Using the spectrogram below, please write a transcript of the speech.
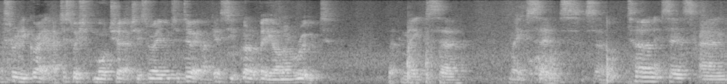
that's really great. I just wish more churches were able to do it. I guess you've got to be on a route that makes uh, makes sense. So turn it says and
